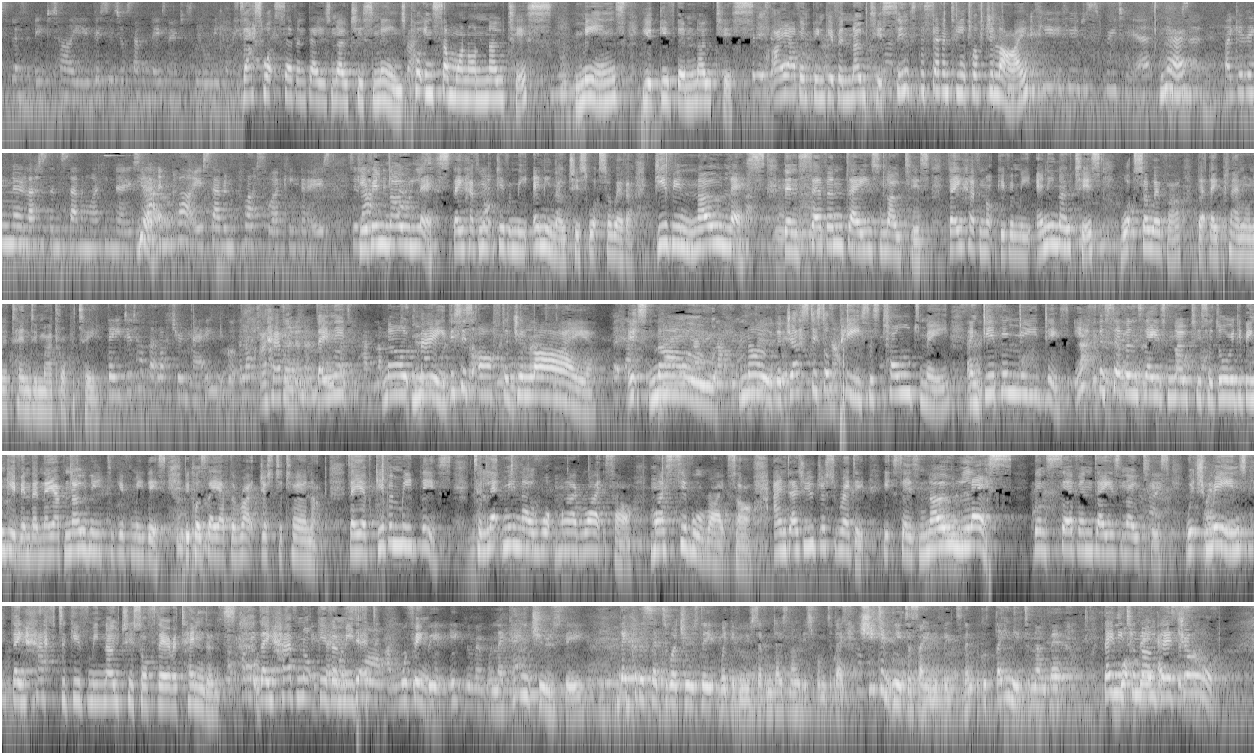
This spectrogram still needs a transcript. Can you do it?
tell you this is your seven days notice, we will be coming. That's what seven days notice means. Putting someone on notice means you give them notice. But is it- I haven't been given notice since the 17th of July. If you if you just read here, Yeah. What is it? by giving no less than seven working days. So Yeah. that implies seven plus working days. So Giving no less. They have not given me any notice whatsoever. Giving no less than seven days' notice. They have not given me any notice whatsoever that they plan on attending my property. They did have that letter in May. We've got the letter. I haven't. No, no, no. They May need. have No, May. This is after we're July. It's no, no. The. Justice of Peace has told me and given me this. If the seven days' notice has already been given, then they have no need to give me this because they have the right just to turn up. They have given me this to let me know what my rights are, my civil rights are. And as you just read it, it says no less than seven days' notice, which means they have to give me notice of their attendance. They have not If given me that smart and wasn't thing. being ignorant when they came Tuesday, they could have said to her Tuesday, "We're giving you seven days' notice from today." She didn't need to say anything to them because they need to know their. They need to know their their job.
